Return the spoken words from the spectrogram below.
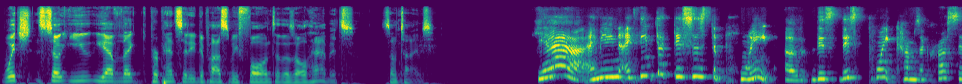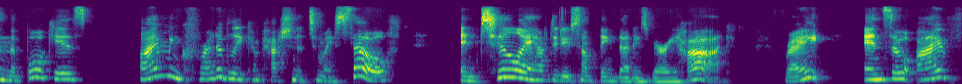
which, so you, you have like propensity to possibly fall into those old habits sometimes. Yeah. I mean, I think that this is the point of this, this point comes across in the book is I'm incredibly compassionate to myself until I have to do something that is very hard right? And so I've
